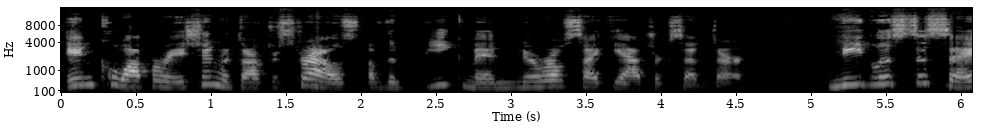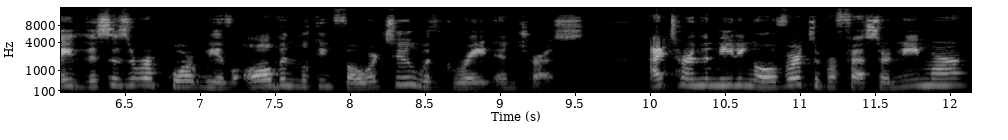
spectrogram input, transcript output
in cooperation with Dr. Strauss of the Beekman Neuropsychiatric Center. Needless to say, this is a report we have all been looking forward to with great interest. I turn the meeting over to Professor Nemur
